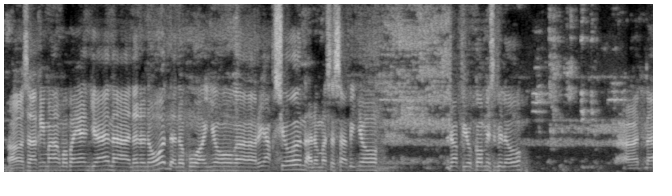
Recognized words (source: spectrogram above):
Ah, sa aking mga kababayan dyan na nanonood, ano po ang inyong ah, reaction? Ano masasabi nyo? Drop your comments below. At na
